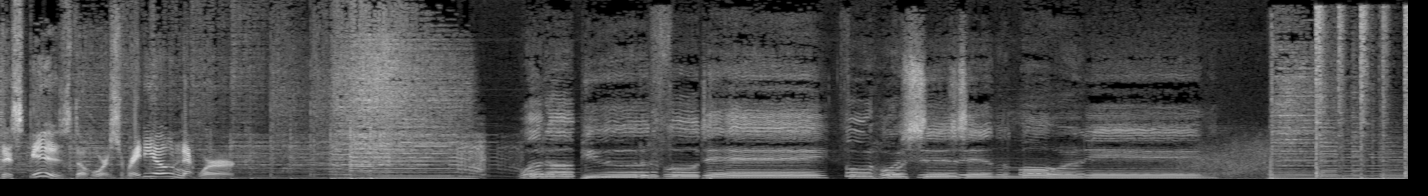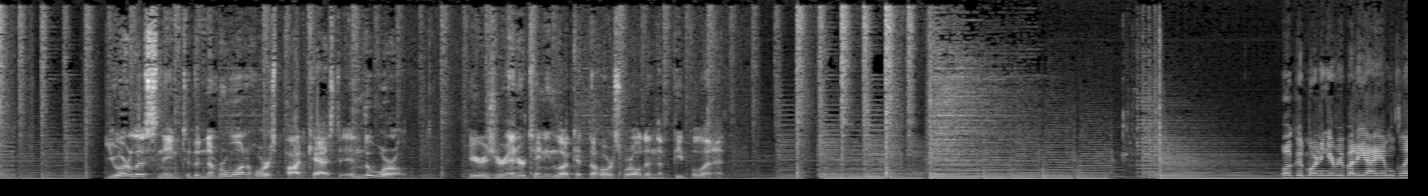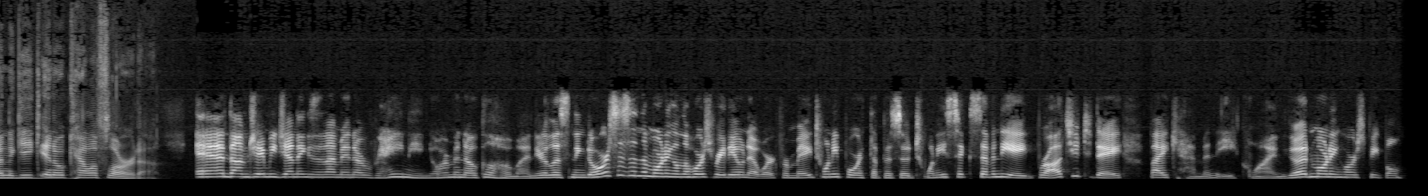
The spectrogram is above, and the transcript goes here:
This is the Horse Radio Network. What a beautiful day for horses in the morning. You are listening to the number one horse podcast in the world. Here is your entertaining look at the horse world and the people in it. Well, good morning, everybody. I am Glenn the Geek in Ocala, Florida. And I'm Jamie Jennings, and I'm in a rainy Norman, Oklahoma. And you're listening to Horses in the Morning on the Horse Radio Network for May 24th, episode 2678, brought to you today by Kemin Equine. Good morning, horse people.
